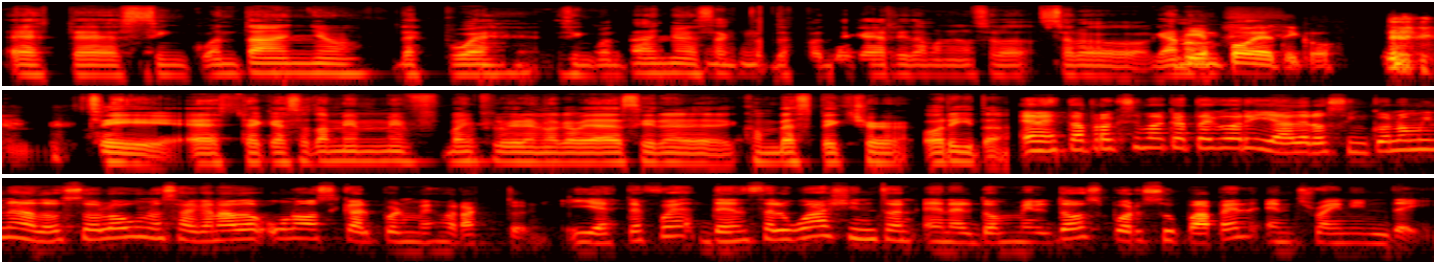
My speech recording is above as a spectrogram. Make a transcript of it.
este, 50 años después, 50 años exactos después de que Rita Moreno se lo, se lo, ganó. Bien poético. Sí, este, que eso también va a influir en lo que voy a decir eh, con Best Picture ahorita. En esta próxima categoría, de los cinco nominados, solo uno se ha ganado un Oscar por Mejor Actor, y este fue Denzel Washington en el 2002 por su papel en Training Day.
